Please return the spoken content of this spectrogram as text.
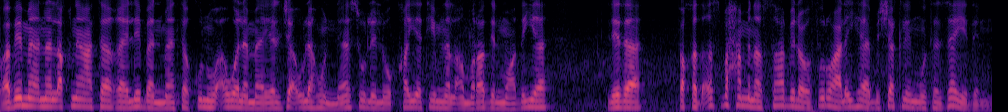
وبما أن الأقنعة غالبا ما تكون أول ما يلجأ له الناس للوقاية من الأمراض المعدية لذا فقد أصبح من الصعب العثور عليها بشكل متزايد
